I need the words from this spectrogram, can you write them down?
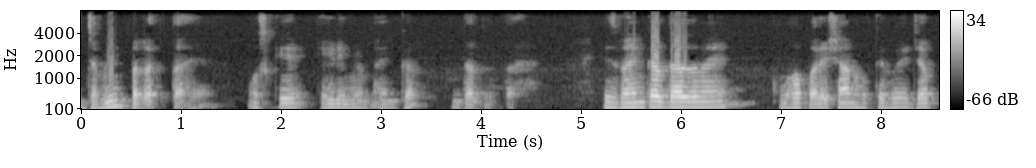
ज़मीन पर रखता है, उसके एड़ी में भयंकर दर्द होता है। इस भयंकर दर्द में वह परेशान होते हुए जब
